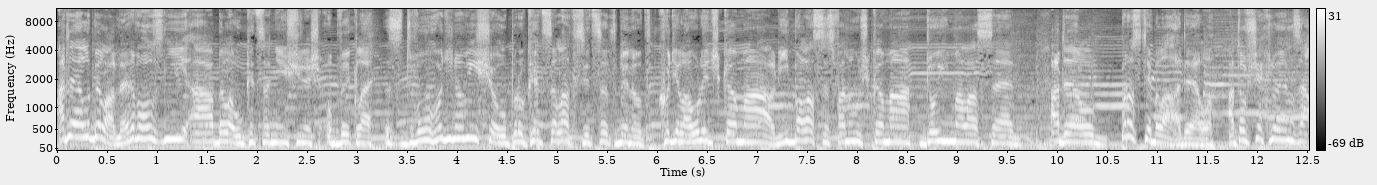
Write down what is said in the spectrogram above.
Adele byla nervózní a byla ukecanější než obvykle. Z dvouhodinový show prokecela 30 minut. Chodila uličkama, líbala se s fanouškama, dojímala se. Adele prostě byla Adele. A to všechno jen za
